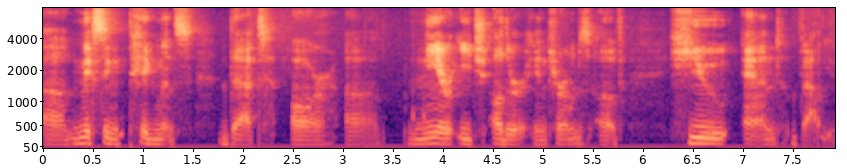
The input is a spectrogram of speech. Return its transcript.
uh, mixing pigments that are uh, near each other in terms of hue and value.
